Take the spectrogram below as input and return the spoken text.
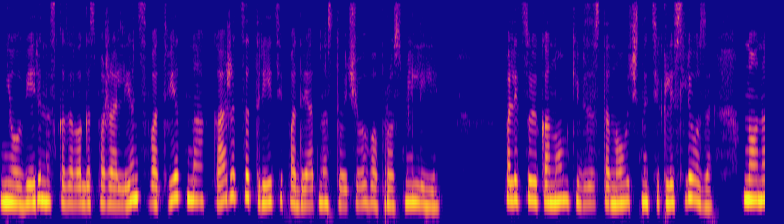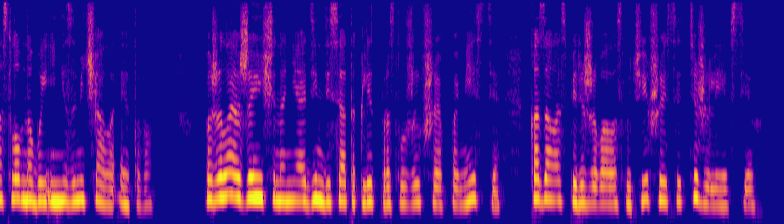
Неуверенно сказала госпожа Ленц в ответ на, кажется, третий подряд настойчивый вопрос Мелии. По лицу экономки безостановочно текли слезы, но она словно бы и не замечала этого. Пожилая женщина, не один десяток лет прослужившая в поместье, казалось, переживала случившееся тяжелее всех.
